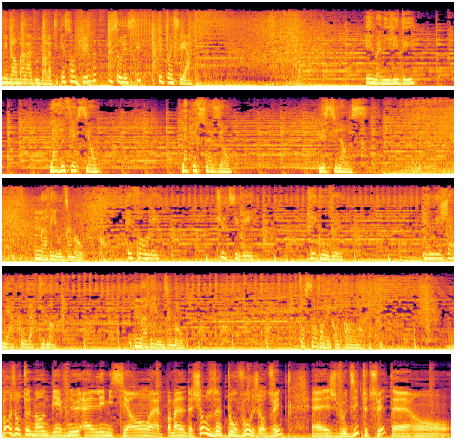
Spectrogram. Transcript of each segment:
Disponible en balado dans l'application Cube ou sur le site cube.ca. Il manie l'idée, la réflexion, la persuasion, le silence. Mario Dumont. Informé, cultivé, rigoureux. Il n'est jamais à court d'arguments. Mario Dumont. Pour savoir et comprendre. Bonjour tout le monde, bienvenue à l'émission. Euh, pas mal de choses pour vous aujourd'hui. Euh, je vous dis tout de suite, euh, on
